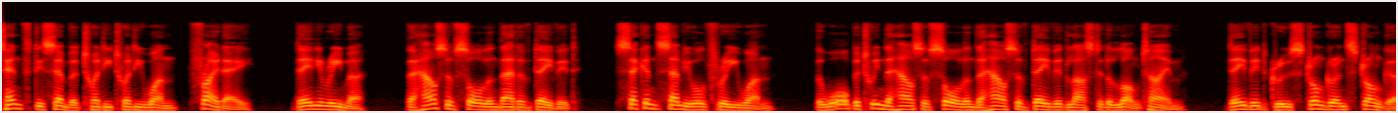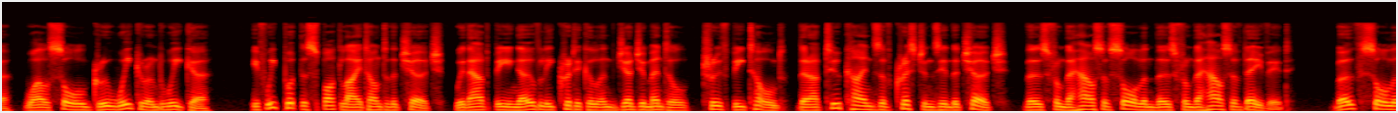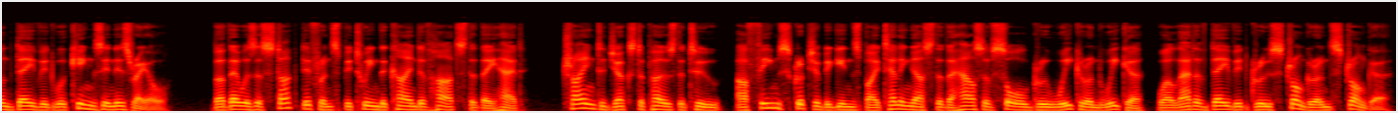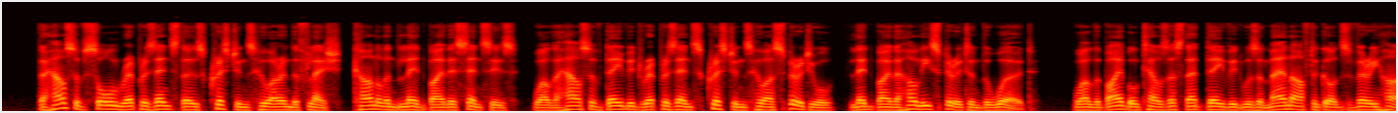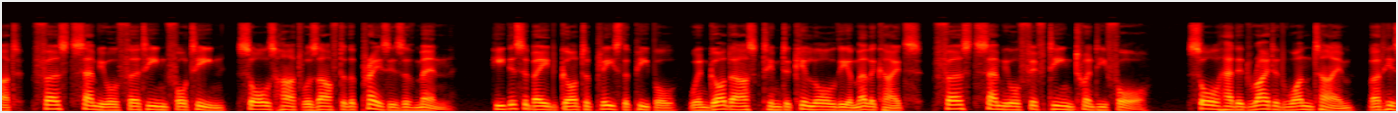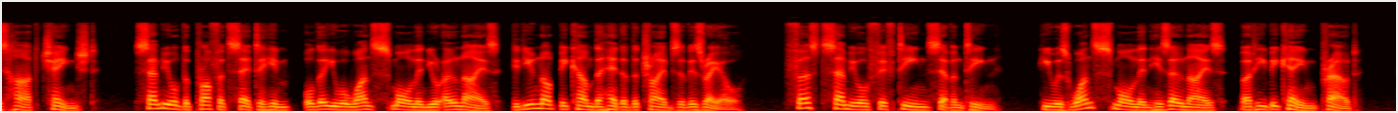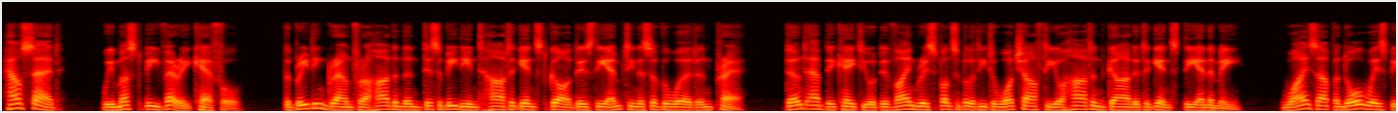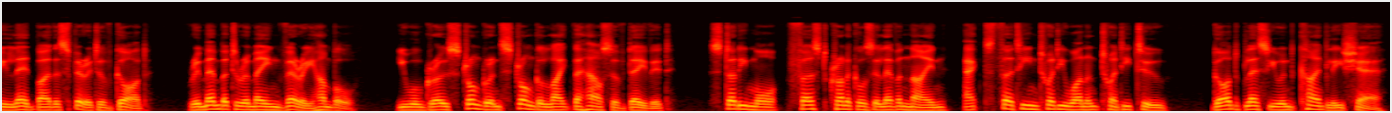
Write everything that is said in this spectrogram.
10th December 2021, Friday. Daily Rhema, The house of Saul and that of David. 2 Samuel 3 1. The war between the house of Saul and the house of David lasted a long time. David grew stronger and stronger, while Saul grew weaker and weaker. If we put the spotlight onto the church, without being overly critical and judgmental, truth be told, there are two kinds of Christians in the church, those from the house of Saul and those from the house of David. Both Saul and David were kings in Israel. But there was a stark difference between the kind of hearts that they had. Trying to juxtapose the two, our theme scripture begins by telling us that the house of Saul grew weaker and weaker, while that of David grew stronger and stronger. The house of Saul represents those Christians who are in the flesh, carnal and led by their senses, while the house of David represents Christians who are spiritual, led by the Holy Spirit and the Word. While the Bible tells us that David was a man after God's very heart, 1 Samuel 13:14, Saul's heart was after the praises of men. He disobeyed God to please the people when God asked him to kill all the Amalekites, 1 Samuel 15:24. Saul had it right at one time, but his heart changed. Samuel the prophet said to him, Although you were once small in your own eyes, did you not become the head of the tribes of Israel? 1 Samuel 15:17. He was once small in his own eyes, but he became proud. How sad. We must be very careful. The breeding ground for a hardened and disobedient heart against God is the emptiness of the word and prayer. Don't abdicate your divine responsibility to watch after your heart and guard it against the enemy. Wise up and always be led by the Spirit of God. Remember to remain very humble. You will grow stronger and stronger like the house of David. Study more, 1 Chronicles 11:9, Acts 13:21 and 22. God bless you and kindly share.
